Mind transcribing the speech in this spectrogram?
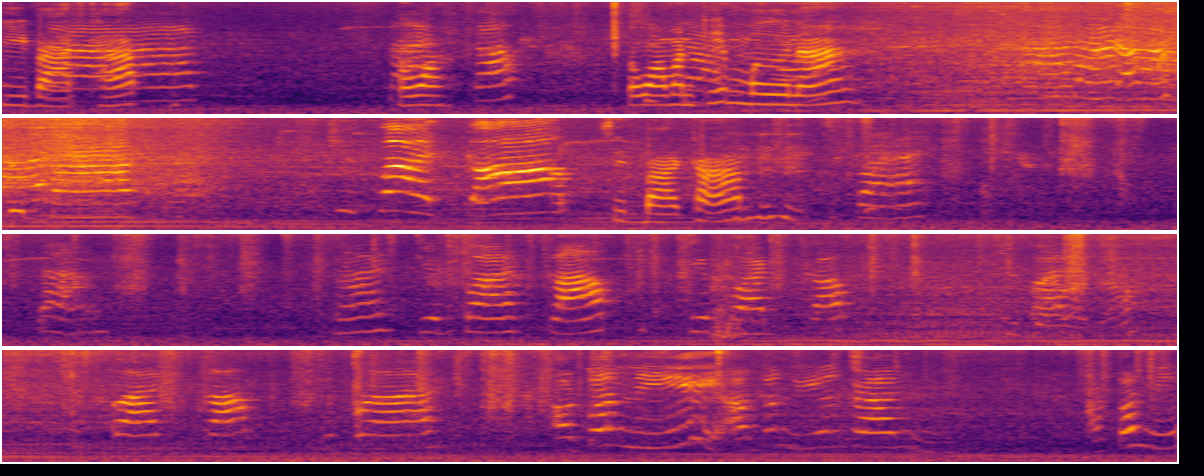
กี่บาทครับตัดครับระวังมันทิ่มมือนะทำไมอันละสิบบาทสิบบาทครับสิบบาทครับสิบบาทสามนะสิบบาทครับสิบบาทครับสิบบาทนะสิบบาทครับสิบบาทเอาต้นนี้ เอาต้นนี้กัน เอาต้นนี้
